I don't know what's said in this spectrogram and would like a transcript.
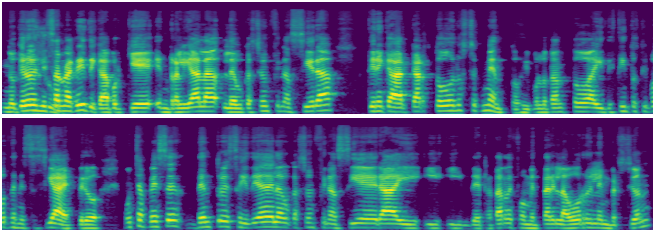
no quiero deslizar una crítica, porque en realidad la, educación financiera tiene que abarcar todos los segmentos y por lo tanto hay distintos tipos de necesidades, pero muchas veces dentro de esa idea de la educación financiera y, de tratar de fomentar el ahorro y la inversión,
